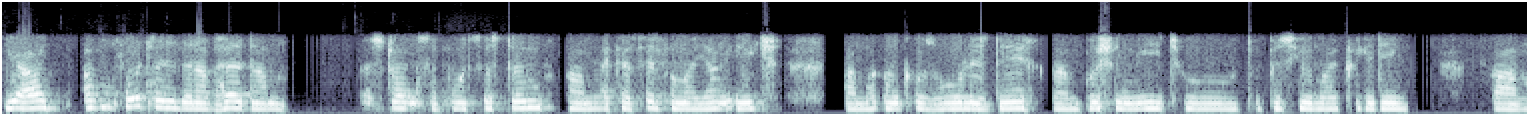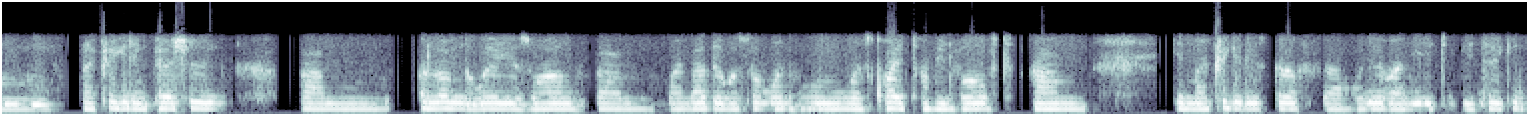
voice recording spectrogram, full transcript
Yeah, I'm fortunate that I've had um, a strong support system. Um, like I said, from a young age, um, my uncles were always there, um, pushing me to, to pursue my cricketing, um, my cricketing passion um, along the way as well. Um, my mother was someone who was quite um, involved um, in my cricketing stuff. Um, whenever I needed to be taken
